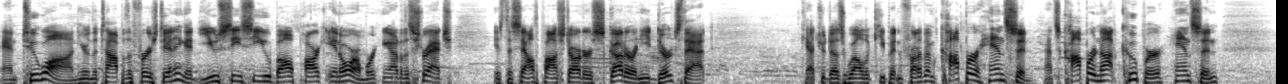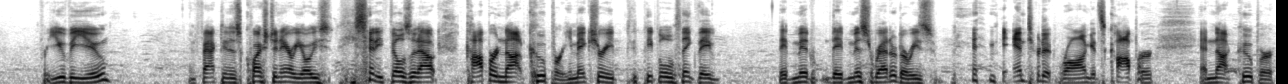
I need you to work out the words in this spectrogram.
and two on here in the top of the first inning at UCCU Ballpark in Orem. Working out of the stretch is the Southpaw starter Scudder, and he dirts that. Catcher does well to keep it in front of him. Copper Hansen. That's Copper, not Cooper. Hansen for UVU. In fact, in his questionnaire, he always he said he fills it out Copper, not Cooper. He makes sure he, people think they've they've mid, they've misread it or he's entered it wrong. It's Copper and not Cooper.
